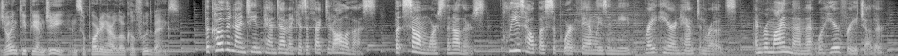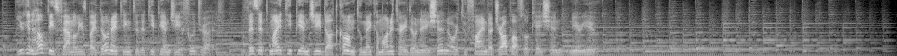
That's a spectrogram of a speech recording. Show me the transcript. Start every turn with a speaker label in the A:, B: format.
A: Join TPMG in supporting our local food banks.
B: The COVID 19 pandemic has affected all of us, but some worse than others. Please help us support families in need right here in Hampton Roads and remind them that we're here for each other.
A: You can help these families by donating to the TPMG Food Drive. Visit mytpmg.com to make a monetary donation or to find a drop off location near you.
